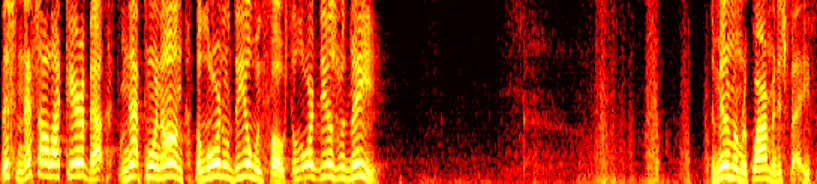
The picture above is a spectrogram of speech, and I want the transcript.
Listen, that's all I care about. From that point on, the Lord will deal with folks. The Lord deals with me. The minimum requirement is faith.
